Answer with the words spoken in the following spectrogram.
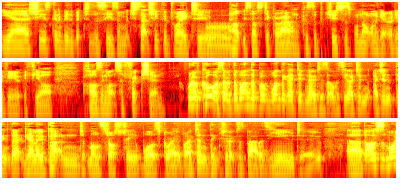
Yeah, she's going to be the bitch of the season, which is actually a good way to Mm. help yourself stick around because the producers will not want to get rid of you if you're causing lots of friction. Well, of course. So the one that, but one thing I did notice, obviously, I didn't, I didn't think that yellow patterned monstrosity was great, but I didn't think she looked as bad as you do. Uh, but I was just more,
